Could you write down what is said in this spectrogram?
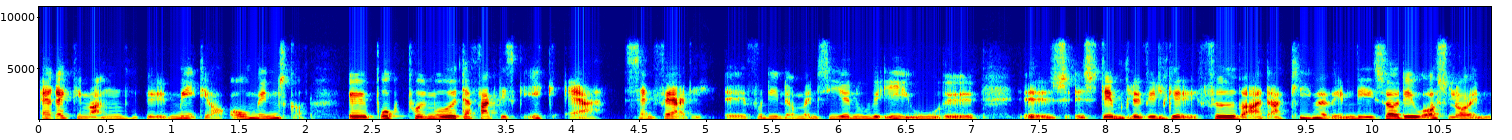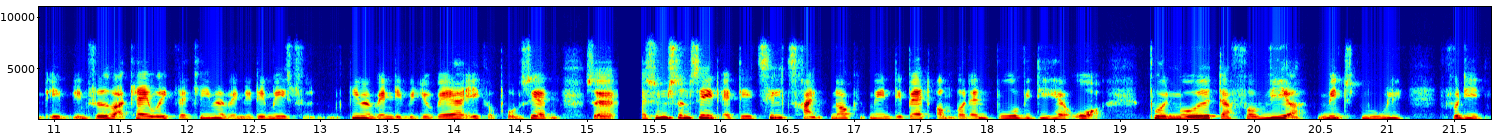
af rigtig mange øh, medier og mennesker øh, brugt på en måde, der faktisk ikke er sandfærdig. Øh, fordi når man siger, at nu vil EU øh, øh, stemple, hvilke fødevarer, der er klimavenlige, så er det jo også løgn. En, en fødevare kan jo ikke være klimavenlig. Det mest klimavenlige vil jo være ikke at producere den. Så jeg synes sådan set, at det er tiltrængt nok med en debat om, hvordan bruger vi de her ord på en måde, der forvirrer mindst muligt. Fordi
